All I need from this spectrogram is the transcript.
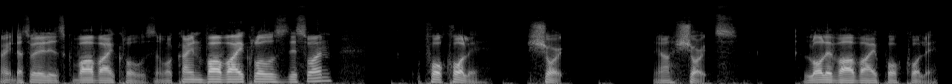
right? That's what it is, vavai clothes. And what kind vavai clothes this one? Pokole, short. Yeah, shorts. Lolevavai pokole.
